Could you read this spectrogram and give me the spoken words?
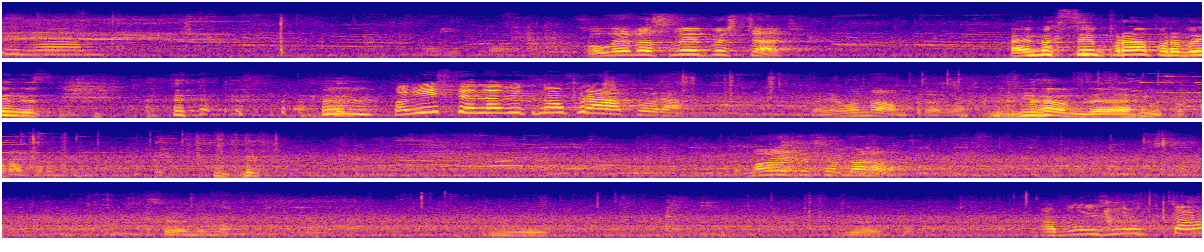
І вам. Коли вас випустять? Хай Максим прапор винесе. Повісьте на вікно прапора. Та його нам треба. Нам, да. За прапором. Тримайтеся там. Все, нема. Ні. А близнюк там?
